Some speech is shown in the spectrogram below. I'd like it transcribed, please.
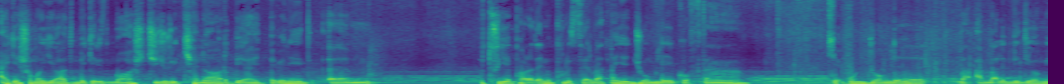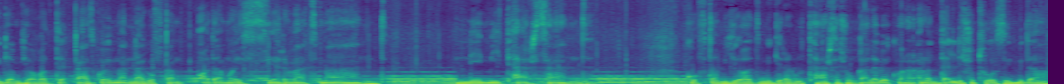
اگه شما یاد بگیرید باهاش چجوری کنار بیایید. ببینید توی پارادایم پول ثروت من یه جمله گفتم که اون جمله و اول ویدیو میگم که آقا دقت کنید من نگفتم آدمای ثروتمند نمیترسند. گفتم یاد می‌گیرن رو ترسشون غلبه کنن. الان دلیلش رو توضیح میدم.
